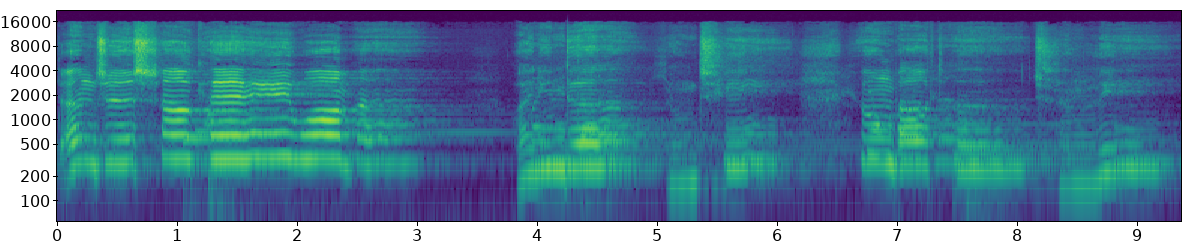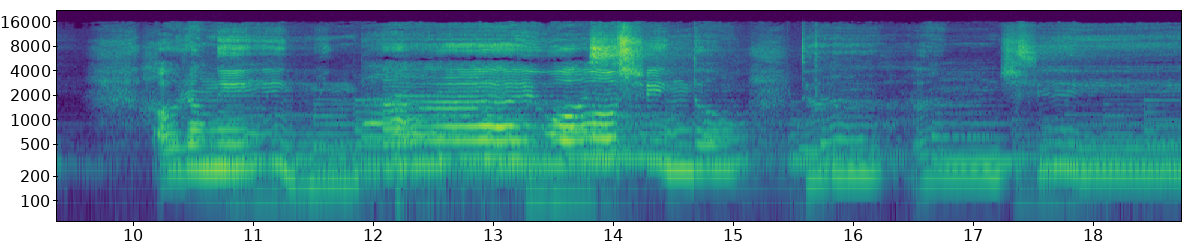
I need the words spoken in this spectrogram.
但至少给我们怀念的勇气，拥抱的权利，好让你明爱我心动的痕迹。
